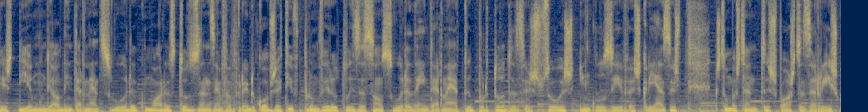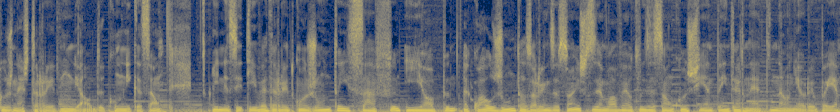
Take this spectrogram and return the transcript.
Este Dia Mundial de Internet Segura comemora-se todos os anos em fevereiro com o objetivo de promover a utilização segura da internet por todas as pessoas, inclusive as crianças, que estão bastante expostas a riscos nesta rede mundial de comunicação. A iniciativa é da Rede Conjunta ISAF e IOP, a qual junta as organizações que desenvolvem a utilização consciente da internet na União Europeia.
